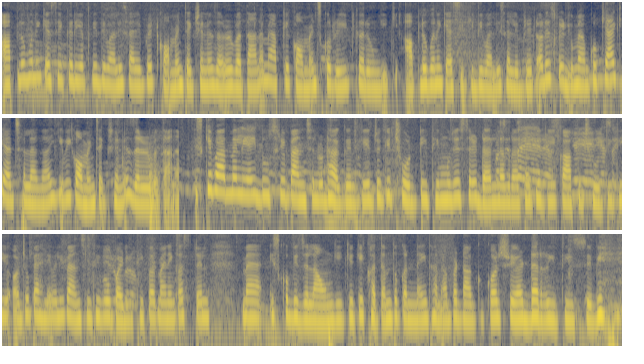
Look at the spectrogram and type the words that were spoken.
आप लोगों ने कैसे करी अपनी दिवाली सेलिब्रेट कमेंट सेक्शन में ज़रूर बताना। मैं आपके कमेंट्स को रीड करूँगी कि आप लोगों ने कैसे की दिवाली सेलिब्रेट और इस वीडियो में आपको क्या क्या अच्छा लगा ये भी कॉमेंट सेक्शन में ज़रूर बताना। इसके बाद मैं ले आई दूसरी पेंसिल उठा करके जो कि छोटी थी। मुझे इससे डर लग रहा था क्योंकि ये काफ़ी छोटी थी और जो पहले वाली पेंसिल थी वो बड़ी थी पर मैंने कहा स्टिल मैं इसको भी जलाऊँगी क्योंकि ख़त्म तो करना ही था ना पटाखों को और श्रेया डर रही थी इससे भी।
